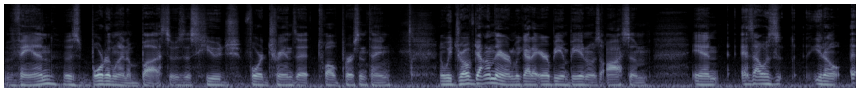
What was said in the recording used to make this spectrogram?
van. It was borderline a bus. It was this huge Ford Transit 12 person thing. And we drove down there and we got an Airbnb and it was awesome. And as I was, you know, eh,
